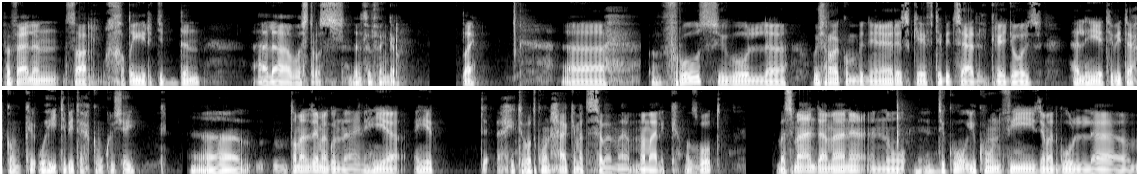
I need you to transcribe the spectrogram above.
ففعلا صار خطير جدا على وستروس ليتل فينجر. طيب. آه فارس يقول آه وش رأيكم بدينيريس؟ كيف تبي تساعد الجريجويز؟ هل هي تبي تحكم ك... وهي تبي تحكم كل شيء. آه طبعا زي ما قلنا يعني هي هي هي تبغى تكون حاكمة السبع ممالك مزبوط بس ما عندها مانع إنه تكون يكون في زي ما تقول آه،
